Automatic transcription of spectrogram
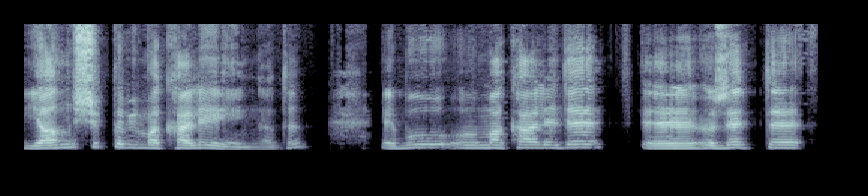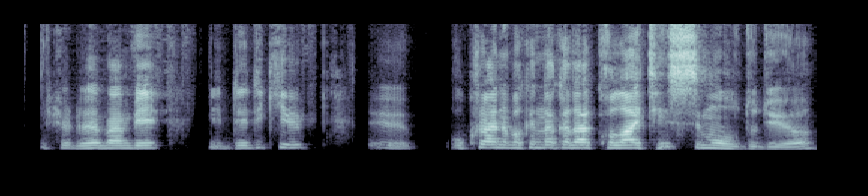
yanlışlıkla bir makale yayınladı. E, bu, ııı, makalede, eee, özetle şöyle hemen bir dedi ki, eee, "Ukrayna bakın ne kadar kolay teslim oldu." diyor.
